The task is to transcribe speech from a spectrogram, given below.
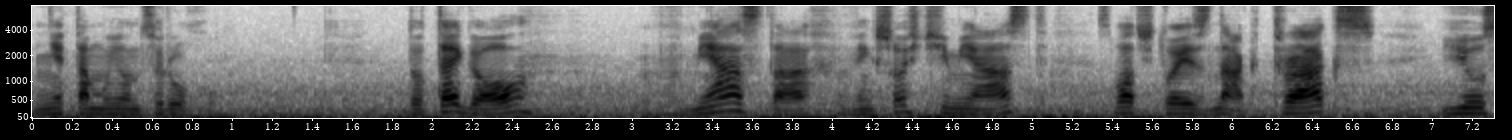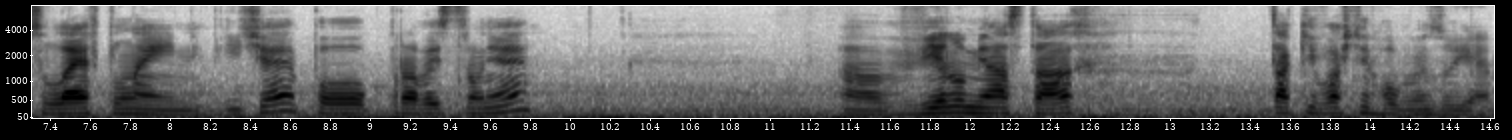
nie tamujący ruchu. Do tego w miastach, w większości miast, zobaczcie, tu jest znak Trucks use left lane. Widzicie po prawej stronie? W wielu miastach taki właśnie ruch obowiązuje.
